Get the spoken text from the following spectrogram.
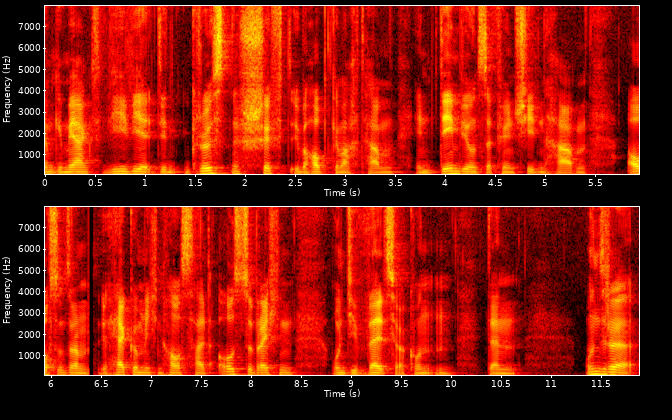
haben gemerkt, wie wir den größten Shift überhaupt gemacht haben, indem wir uns dafür entschieden haben, aus unserem herkömmlichen Haushalt auszubrechen und die Welt zu erkunden. Denn unsere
